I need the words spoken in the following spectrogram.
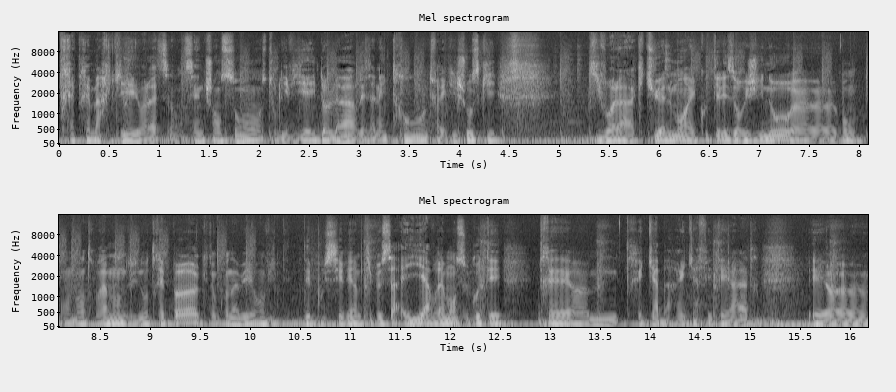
très très marquée, voilà, c'est une chanson, tous les vieilles dollars, les années 30, enfin, quelque chose qui, qui voilà, actuellement, à écouter les originaux, euh, bon, on entre vraiment d'une autre époque, donc on avait envie de dépoussiérer un petit peu ça. Et il y a vraiment ce côté très, euh, très cabaret, café-théâtre. Et euh,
